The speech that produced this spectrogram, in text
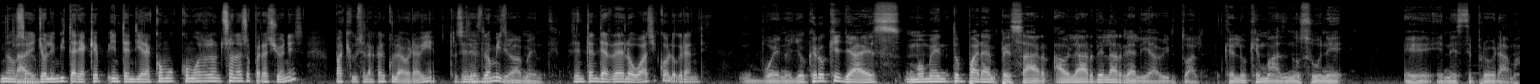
no sé, yo le invitaría a que entendiera cómo, cómo son, las operaciones para que use la calculadora bien. Entonces es lo mismo. Es entender de lo básico a lo grande. Bueno, yo creo que ya es momento para empezar a hablar de la realidad virtual, que es lo que más nos une eh, en este programa.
